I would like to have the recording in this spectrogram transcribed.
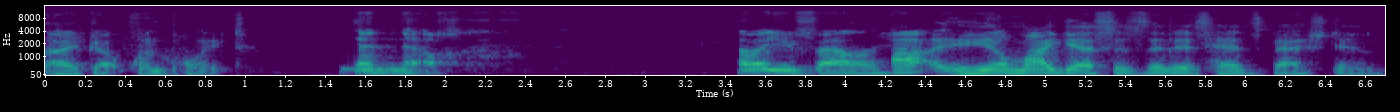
I got one point. Then no. How about you, Fowler? Uh, you know, my guess is that his head's bashed in.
